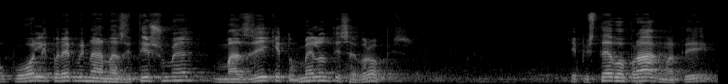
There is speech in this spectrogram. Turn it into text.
όπου όλοι πρέπει να αναζητήσουμε μαζί και το μέλλον της Ευρώπης. Και πιστεύω πράγματι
